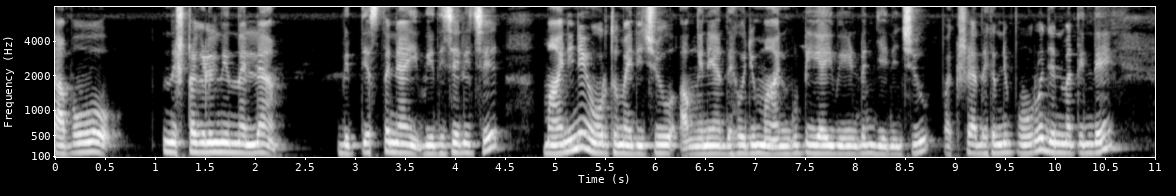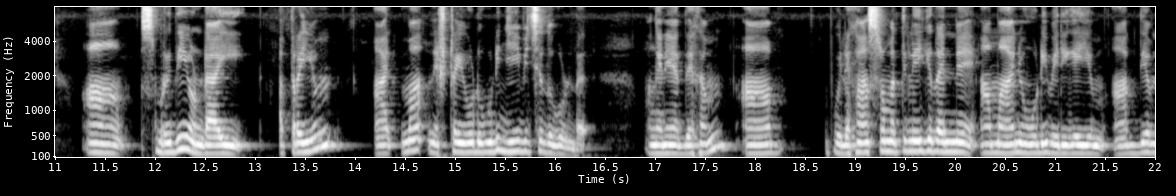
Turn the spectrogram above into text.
തപോ നിഷ്ഠകളിൽ നിന്നെല്ലാം വ്യത്യസ്തനായി വ്യതിചലിച്ച് മാനിനെ ഓർത്ത് മരിച്ചു. അങ്ങനെ അദ്ദേഹം ഒരു മാൻകുട്ടിയായി വീണ്ടും ജനിച്ചു. പക്ഷേ അദ്ദേഹത്തിന് പൂർവജന്മത്തിന്റെ സ്മൃതി ഉണ്ടായി അത്രയും ആത്മനിഷ്ഠയോടുകൂടി ജീവിച്ചതുകൊണ്ട്. അങ്ങനെ അദ്ദേഹം ആ പുലഹാശ്രമത്തിലേക്ക് തന്നെ ആ മാൻ ഓടി വരികയും ആദ്യം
